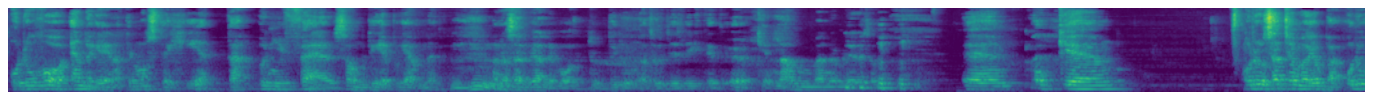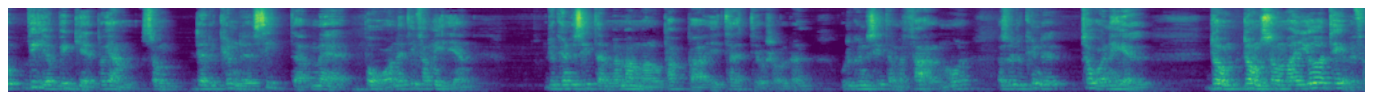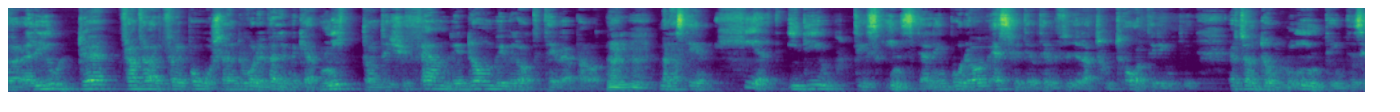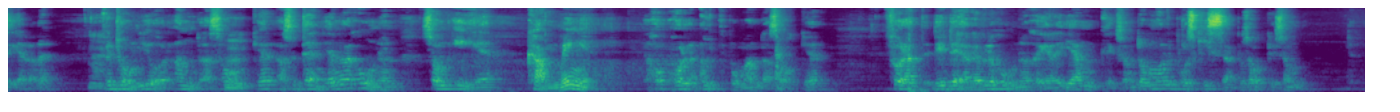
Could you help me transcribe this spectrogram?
Och då var enda grejen att det måste heta ungefär som det programmet. Mhm. Annars hade vi aldrig valt Diggiloo naturligtvis, vilket är ett ökennamn, men nu blev det så. eh, och, eh, och då satt jag med och jobbade och då ville jag bygga ett program som, där du kunde sitta med barnet i familjen. Du kunde sitta med mamma och pappa i 30-årsåldern. Och du kunde sitta med farmor. Alltså du kunde ta en hel... De, de som man gör TV för, eller gjorde, framförallt för ett par år sedan, då var det väldigt mycket att 19 till 25, det är de vi vill ha till TV-apparaterna. Men alltså det är en helt idiotisk inställning, både av SVT och TV4, totalt idiotisk. Eftersom de är inte intresserade. För de gör andra saker. Alltså den generationen som är coming hå- håller alltid på med andra saker. För att det är där revolutionen sker jämt. Liksom. De håller på att skissa på saker som,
